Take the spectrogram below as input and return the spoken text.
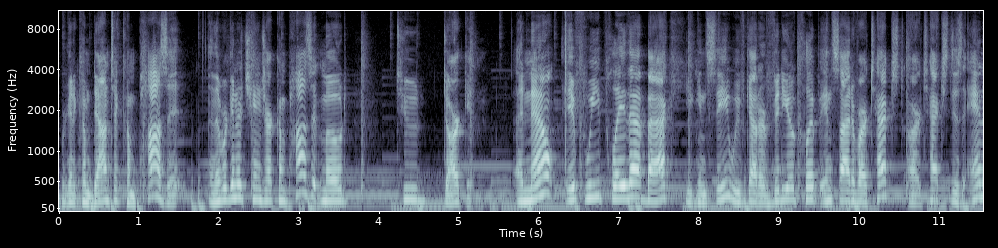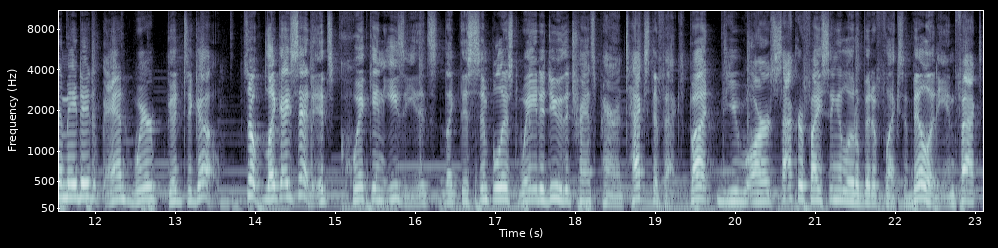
We're gonna come down to composite, and then we're gonna change our composite mode to darken. And now if we play that back, you can see we've got our video clip inside of our text. Our text is animated and we're good to go. So like I said, it's quick and easy. It's like the simplest way to do the transparent text effect, but you are sacrificing a little bit of flexibility. In fact,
